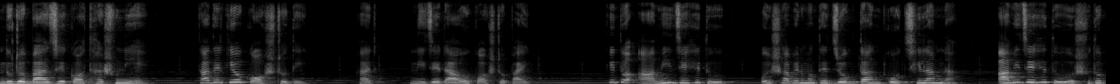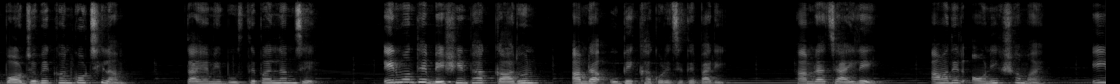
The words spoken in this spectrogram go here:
দুটো বাজে কথা শুনিয়ে তাদেরকেও কষ্ট দিই আর নিজেরাও কষ্ট পাই। কিন্তু আমি যেহেতু ওইসবের মধ্যে যোগদান করছিলাম না, আমি যেহেতু শুধু পর্যবেক্ষণ করছিলাম, তাই আমি বুঝতে পারলাম যে এর মধ্যে বেশিরভাগ কারণ আমরা উপেক্ষা করে যেতে পারি। আমরা চাইলে আমাদের অনেক সময় এই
